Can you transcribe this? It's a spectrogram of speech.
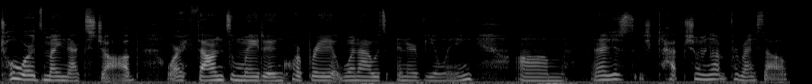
towards my next job, or I found some way to incorporate it when I was interviewing. Um, and I just kept showing up for myself.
